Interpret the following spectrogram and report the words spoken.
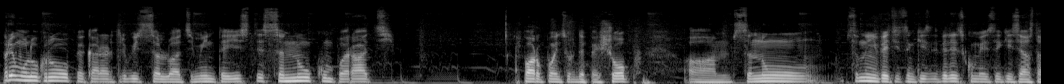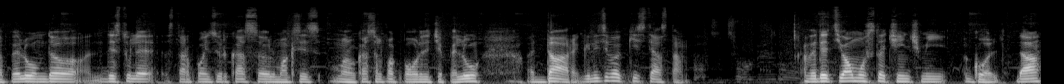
Primul lucru pe care ar trebui să-l luați în minte este să nu cumpărați PowerPoint-uri de pe shop, uh, să nu să nu investiți în chestii, vedeți cum este chestia asta pe lu, îmi dă destule star points-uri ca să-l maxez, mă rog, ca să-l fac power 10 pe lu, dar gândiți-vă chestia asta. Vedeți, eu am 105.000 gold, da?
